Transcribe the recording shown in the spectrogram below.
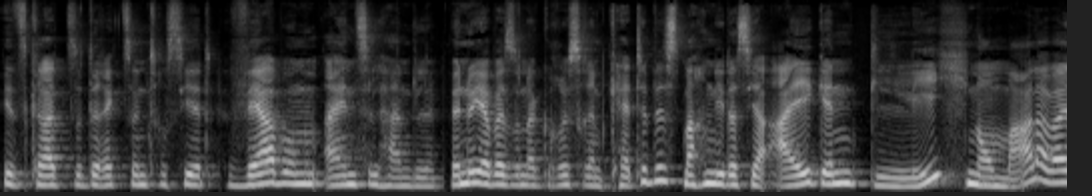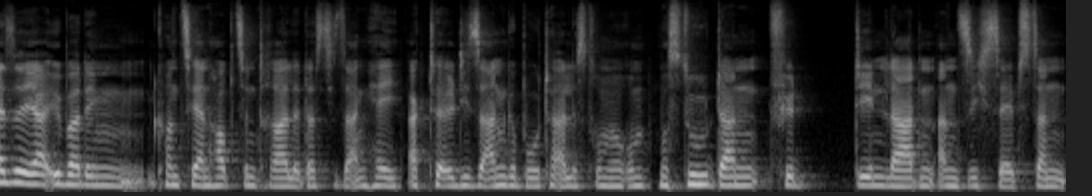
jetzt gerade so direkt so interessiert. Werbung im Einzelhandel. Wenn du ja bei so einer größeren Kette bist, machen die das ja eigentlich normalerweise ja über den Konzern Hauptzentrale, dass die sagen, hey, aktuell diese Angebote, alles drumherum. Musst du dann für den Laden an sich selbst dann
